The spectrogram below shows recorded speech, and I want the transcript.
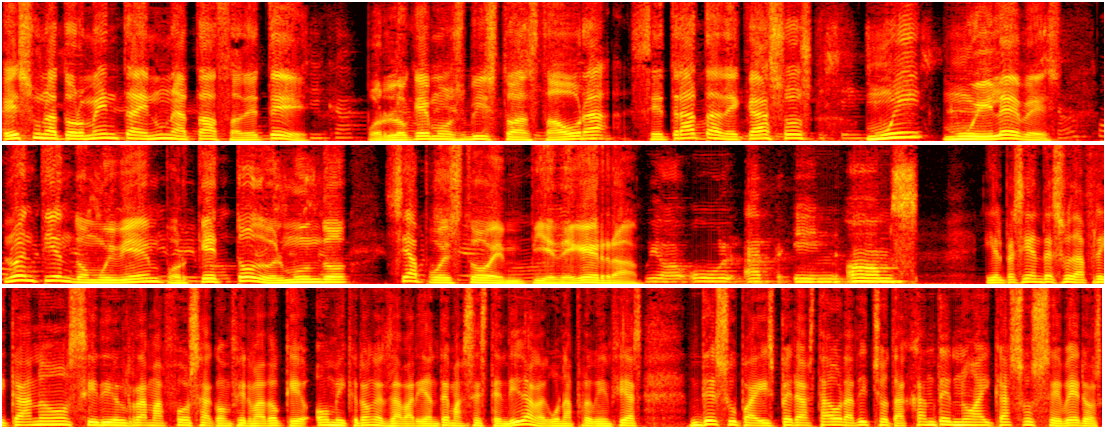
Es una tormenta en una taza de té. Por lo que hemos visto hasta ahora, se trata de casos muy, muy leves. No entiendo muy bien por qué todo el mundo se ha puesto en pie de guerra. Y el presidente sudafricano Cyril Ramaphosa ha confirmado que Omicron es la variante más extendida en algunas provincias de su país, pero hasta ahora, dicho tajante, no hay casos severos.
